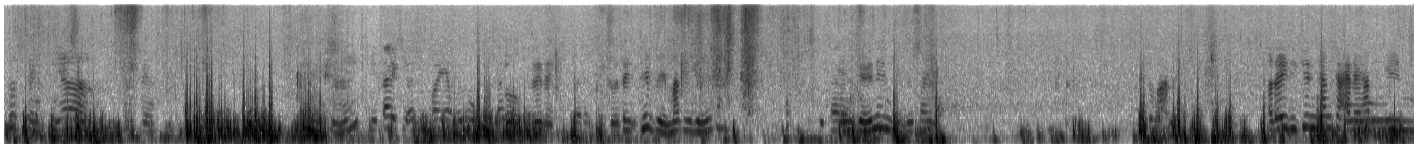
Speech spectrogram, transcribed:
rất đẹp nha rất đẹp Đấy. Chị tay chị chị quay em cái vùng đây ừ, đây này chuối đây về mắc cái ghế ra cái ghế lên thì tôi quay Đây các bạn này ở đây thì trên trang trại này hàng nghìn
